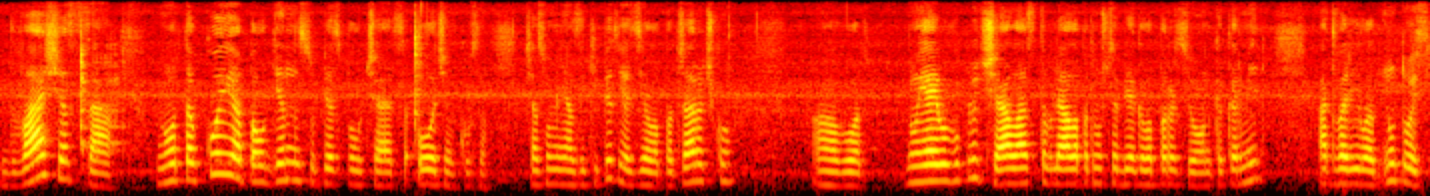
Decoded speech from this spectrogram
Два часа. Но такой обалденный супец получается. Очень вкусно. Сейчас у меня закипит, я сделала поджарочку. А, вот. Ну, я его выключала, оставляла, потому что бегала поросенка кормить. Отварила, ну, то есть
